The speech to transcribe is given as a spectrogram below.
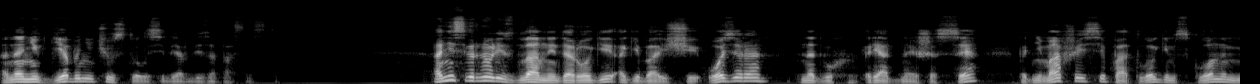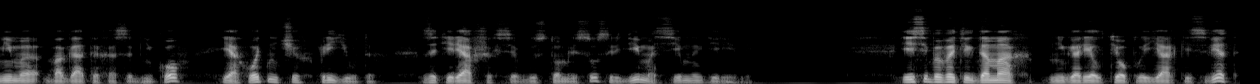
Она нигде бы не чувствовала себя в безопасности. Они свернули с главной дороги, огибающей озеро, на двухрядное шоссе, поднимавшееся по отлогим склонам мимо богатых особняков и охотничьих приютов, затерявшихся в густом лесу среди массивных деревьев. Если бы в этих домах не горел теплый яркий свет,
